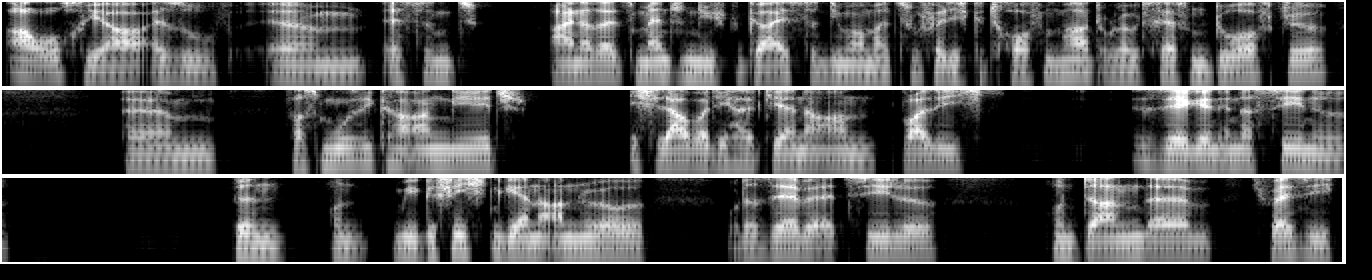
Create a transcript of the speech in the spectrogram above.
Auch, ja. Also ähm, es sind einerseits Menschen, die mich begeistern, die man mal zufällig getroffen hat oder treffen durfte. Ähm, was Musiker angeht, ich laber die halt gerne an, weil ich sehr gerne in der Szene bin und mir Geschichten gerne anhöre oder selber erzähle. Und dann, ähm, ich weiß nicht,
